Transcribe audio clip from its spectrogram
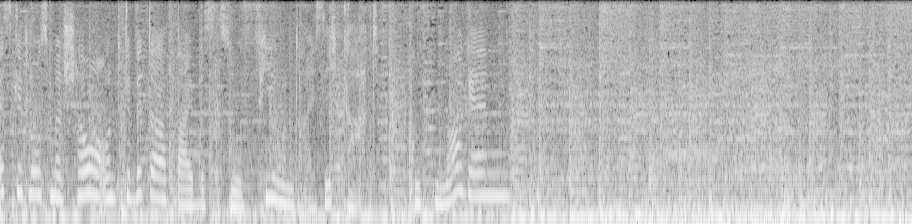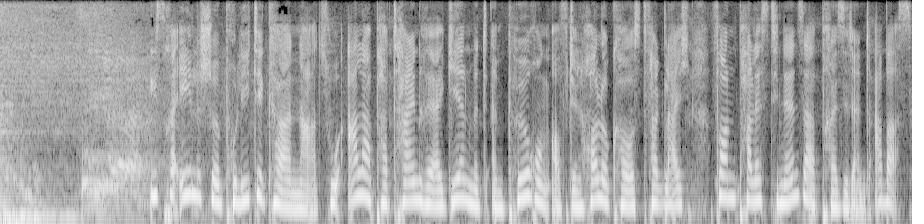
es geht los mit Schauer und Gewitter bei bis zu 34 Grad. Guten Morgen! Israelische Politiker nahezu aller Parteien reagieren mit Empörung auf den Holocaust-Vergleich von Palästinenser-Präsident Abbas.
